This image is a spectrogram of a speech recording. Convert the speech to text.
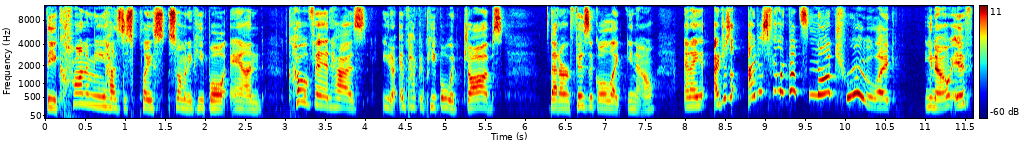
the economy has displaced so many people and COVID has, you know, impacted people with jobs that are physical, like, you know, and I, I just I just feel like that's not true. Like, you know, if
